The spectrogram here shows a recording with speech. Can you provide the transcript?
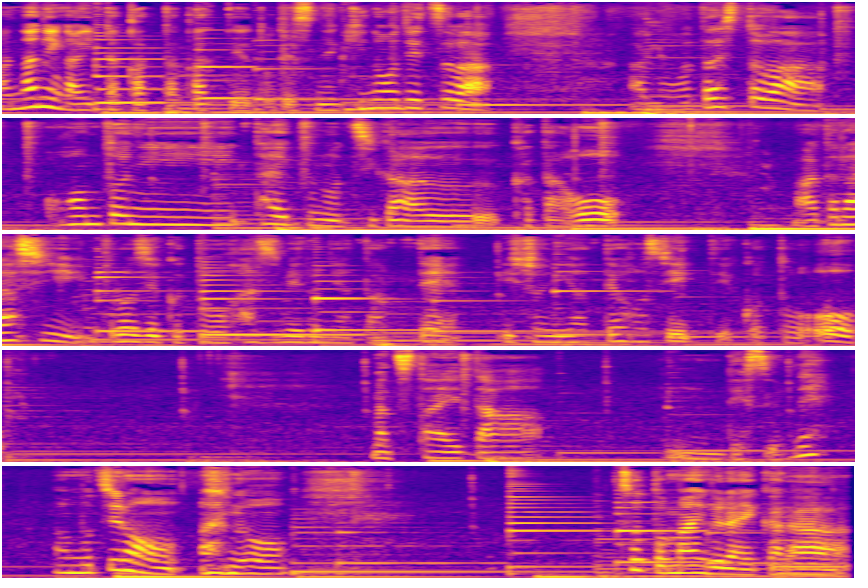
まあ、何が言いたかったかっていうとですね昨日実はあの私とは本当にタイプの違う方を、まあ、新しいプロジェクトを始めるにあたって一緒にやってほしいっていうことを、まあ、伝えたんですよね。まあ、もちろん あのちょっと前ぐらいから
